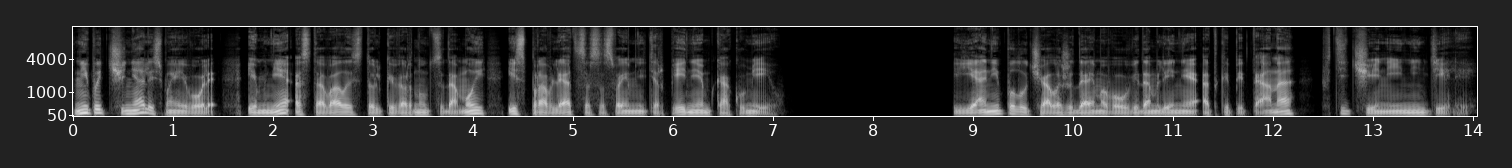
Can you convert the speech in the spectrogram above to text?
не подчинялись моей воле, и мне оставалось только вернуться домой и справляться со своим нетерпением, как умею. Я не получал ожидаемого уведомления от капитана в течение недели.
